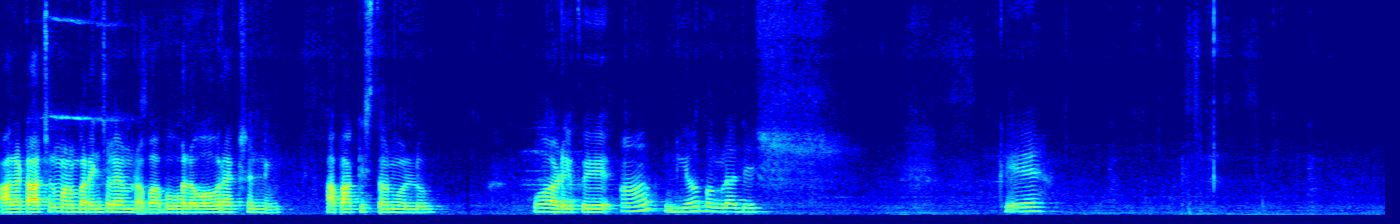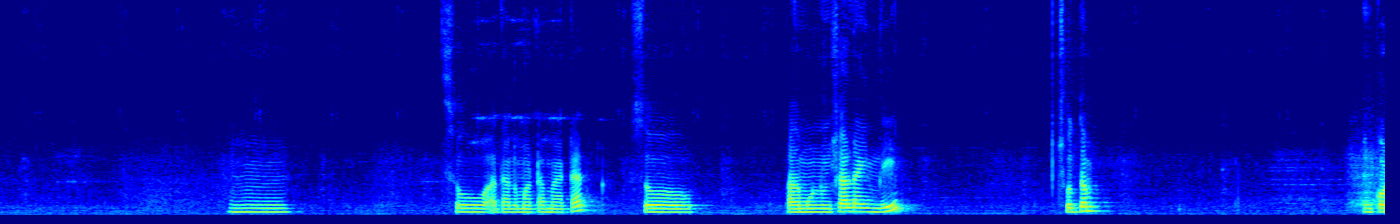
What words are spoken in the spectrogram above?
వాళ్ళ టార్చర్ మనం భరించలేము రా బాబు. వాళ్ళ ఓవర్ యాక్షన్ని ఆ పాకిస్తాన్ వాళ్ళు. వాడైపోయి ఇండియా బంగ్లాదేశ్. ఓకే. సో అదనమాట మ్యాటర్ సో పదమూడు నిమిషాలు అయింది చూద్దాం. ఇంకో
